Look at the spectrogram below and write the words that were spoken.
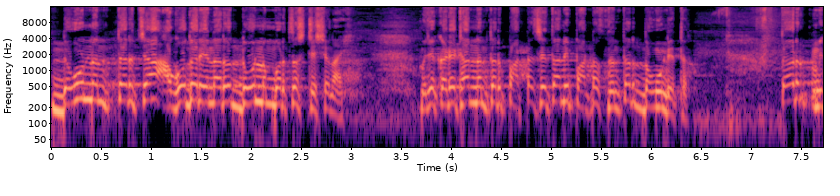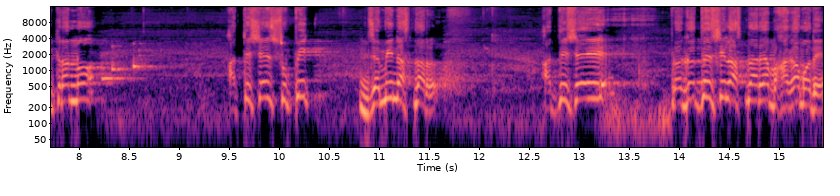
दौंड नंतरच्या अगोदर येणारं दोन नंबरचं स्टेशन आहे. म्हणजे कडेठाण नंतर पाटस येतं आणि पाटस नंतर दौंड येतं. तर मित्रांनो अतिशय सुपीक जमीन असणारं अतिशय प्रगतशील असणाऱ्या भागामध्ये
